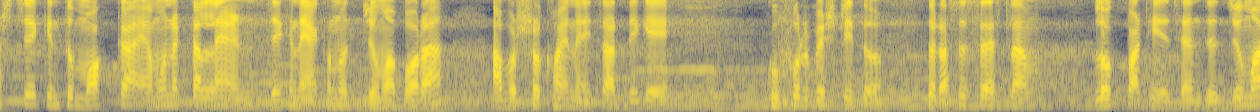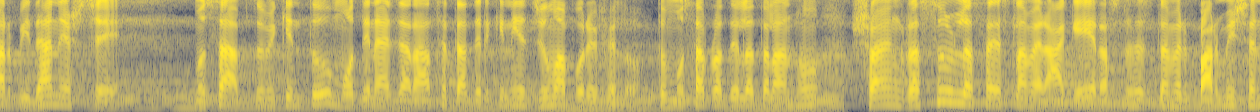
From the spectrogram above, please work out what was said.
আসছে, কিন্তু মক্কা এমন একটা ল্যান্ড যেখানে এখনও জুমা পড়া আবশ্যক হয় নাই, চারদিকে কুফুর বেষ্টিত। তো রাসুসাহ ইসলাম লোক পাঠিয়েছেন যে, জুমার বিধান এসছে। মুসাব, তুমি কিন্তু মদিনায় যারা আছে তাদেরকে নিয়ে জুমা পড়ে ফেলো। তো মুসাব রদুল্লাহ তালাহু স্বয়ং রসুল্লাহ ইসলামের আগে রাসুল ইসলামের পারমিশন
